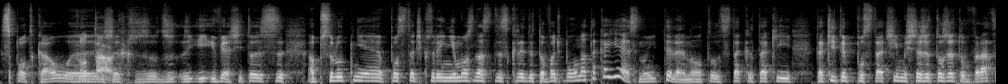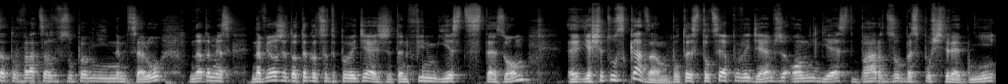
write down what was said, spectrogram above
spotkał. No tak. Że, i, I wiesz, i to jest absolutnie postać, której nie można zdyskredytować, bo ona taka jest, no i tyle. No to jest tak, taki, taki typ postaci. Myślę, że to, że to wraca, to wraca w zupełnie innym celu. Natomiast nawiążę do tego, co ty powiedziałeś, że ten film jest z tezą, ja się tu zgadzam, bo to jest to, co ja powiedziałem, że on jest bardzo bezpośredni,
